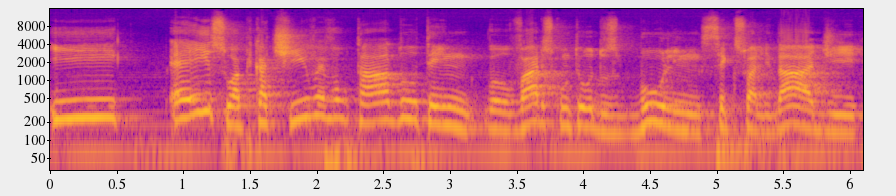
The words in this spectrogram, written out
E é isso, o aplicativo é voltado, tem vários conteúdos, bullying, sexualidade,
